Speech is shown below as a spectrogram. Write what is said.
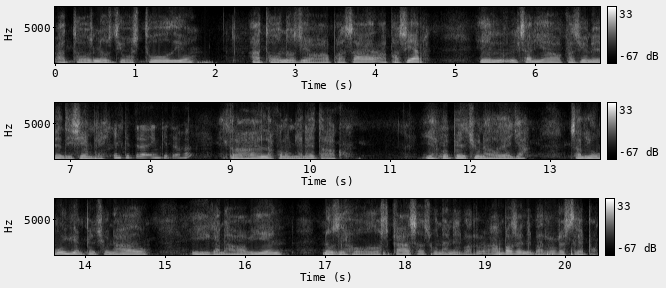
a todos nos dio estudio, a todos nos llevaba a pasar, a pasear. Él, él salía de vacaciones en diciembre. ¿El que ¿En qué trabaja? Él trabajaba en la colombiana de tabaco y él fue pensionado de allá. Salió muy bien pensionado y ganaba bien. Nos dejó dos casas, una en el barrio, ambas en el barrio Restrepo.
